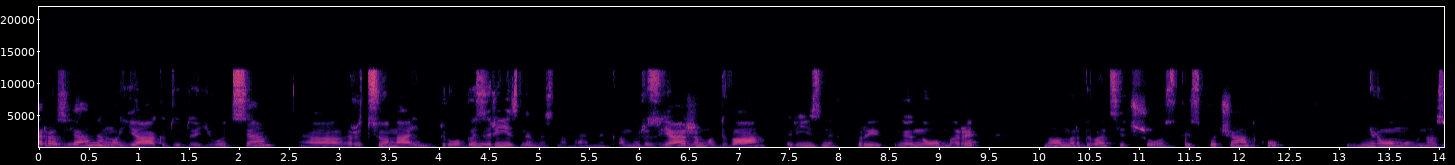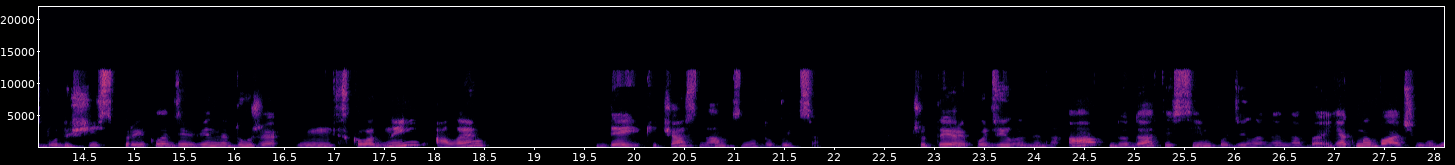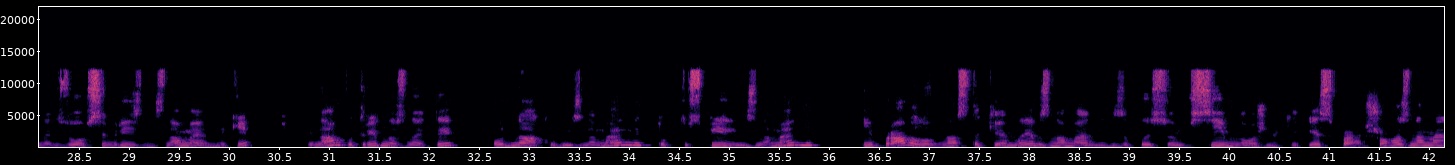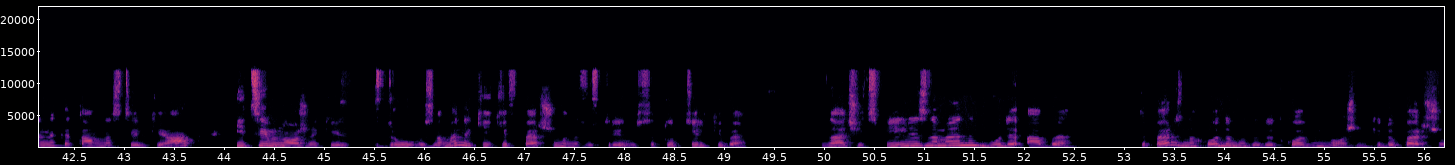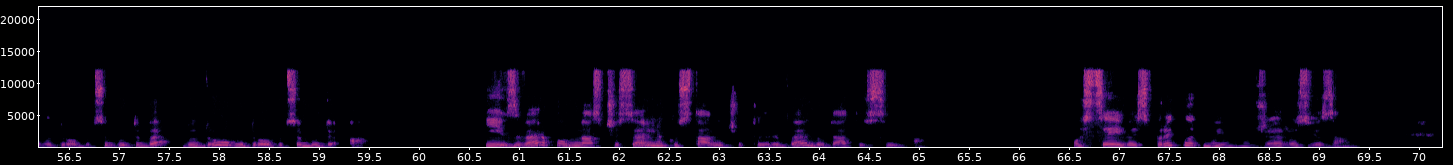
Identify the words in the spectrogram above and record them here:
Тепер розглянемо, як додаються раціональні дроби з різними знаменниками. Розв'яжемо два різних е, номери. Номер 26 спочатку. В ньому в нас буде 6 прикладів. Він не дуже складний, але деякий час нам знадобиться. 4 поділене на А, додати 7 поділене на Б. Як ми бачимо, в них зовсім різні знаменники, і нам потрібно знайти однаковий знаменник, тобто спільний знаменник. І правило в нас таке: ми в знаменник записуємо всі множники із першого знаменника, там в нас тільки А, і ці множники з другого знаменника, які в першому не зустрілися, тут тільки Б. Значить, спільний знаменник буде АБ. Тепер знаходимо додаткові множники. До першого дробу це буде Б, до другого дробу це буде А. І зверху в нас в чисельнику стане 4b додати 7а. Ось цей весь приклад ми його вже розв'язали.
